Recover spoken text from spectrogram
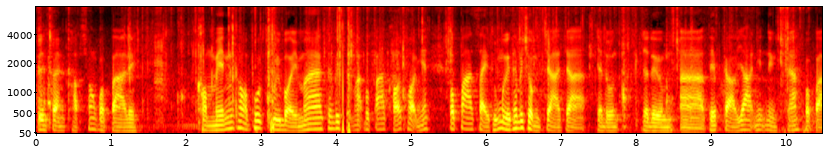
เป็นแฟนคลับช่องปลาปาเลย คอมเมนต์เข้ามาพูดคุยบ่อยมากท่านผู้ชมฮะปาปาขอถอดเงี้ยปาปาใส่ถุงมือท่านผู้ชมจะจะจะโดนจะเดิมอ่าเทปกาวยากนิดนึงนะปาปา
